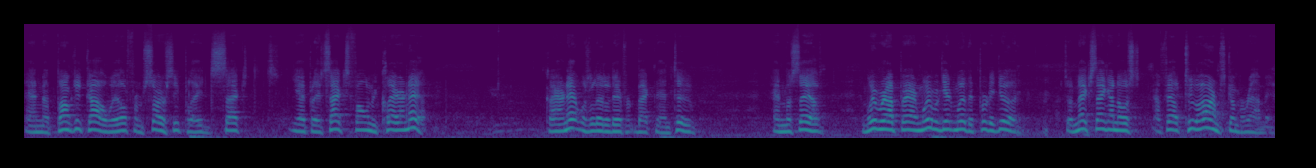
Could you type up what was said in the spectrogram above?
and uh, Punky Caldwell from Searcy played sax. Yeah, played saxophone and clarinet. Clarinet was a little different back then too, and myself. And we were up there, and we were getting with it pretty good. So next thing I know, I felt two arms come around me.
